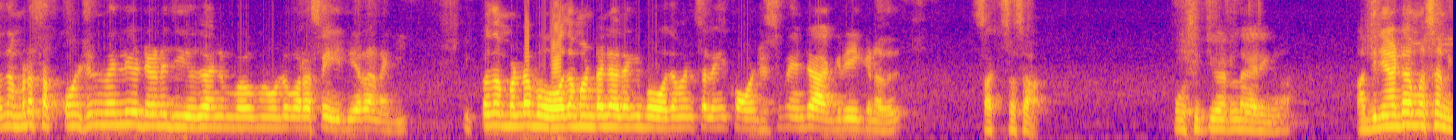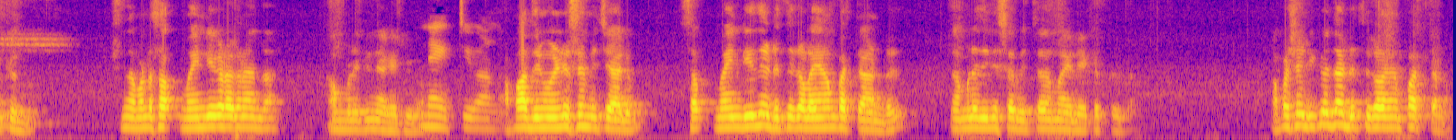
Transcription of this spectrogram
അപ്പം നമ്മുടെ സബ് കോൺഷ്യസ് മൈൻഡിൽ കിട്ടിയാണ് ജീവിതാനുഭവങ്ങൾ കൊണ്ട് കുറേ ഫെയിലിയർ ആണെങ്കിൽ ഇപ്പം നമ്മളുടെ ബോധമണ്ഡലം അല്ലെങ്കിൽ ബോധമനസ് അല്ലെങ്കിൽ കോൺഷ്യസ് മൈൻഡ് ആഗ്രഹിക്കുന്നത് സക്സസ് ആണ് പോസിറ്റീവ് ആയിട്ടുള്ള കാര്യങ്ങളാണ്. അതിനായിട്ട് നമ്മൾ ശ്രമിക്കുന്നു. പക്ഷെ നമ്മുടെ സബ് മൈൻഡിൽ കിടക്കണ എന്താ? കംപ്ലീറ്റ് നെഗറ്റീവ് നെഗറ്റീവ് ആണ്. അപ്പോൾ അതിനുവേണ്ടി ശ്രമിച്ചാലും സബ് മൈൻഡിൽ നിന്ന് എടുത്തു കളയാൻ പറ്റാണ്ട് നമ്മൾ ഇതിന് ശ്രമിച്ചാൽ നമ്മൾ അതിലേക്ക് എത്തുക. അപ്പോൾ ശരിക്കും ഇത് എടുത്തു കളയാൻ പറ്റണം.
